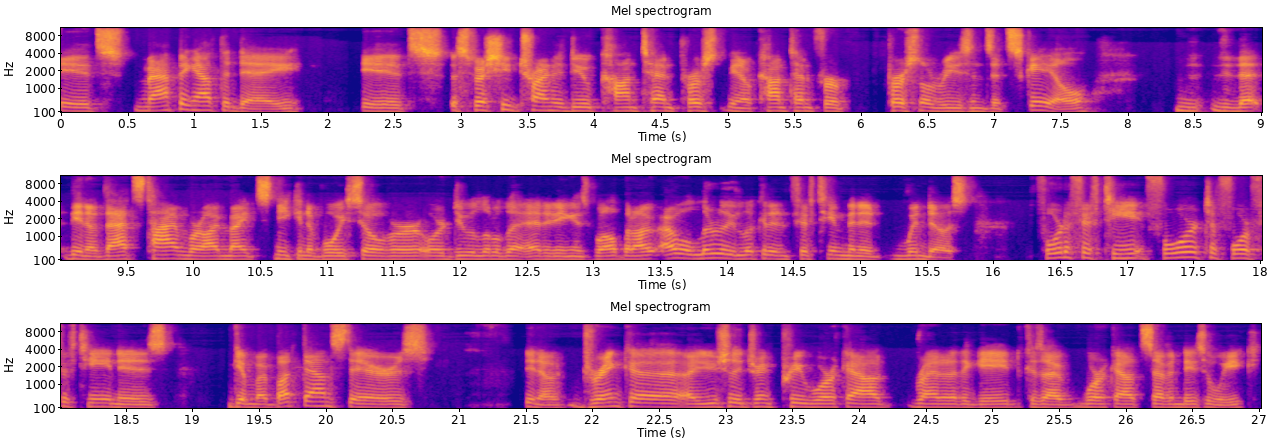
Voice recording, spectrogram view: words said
It's mapping out the day. It's especially trying to do content, person, you know, content for personal reasons at scale that you know that's time where I might sneak in a voiceover or do a little bit of editing as well. But I, I, will literally look at it in 15 minute windows. Four to 15, four to four fifteen is get my butt downstairs. You know, drink. A, I usually drink pre workout right out of the gate because I work out seven days a week.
